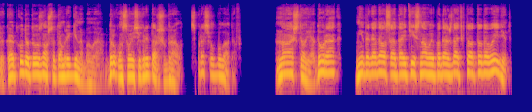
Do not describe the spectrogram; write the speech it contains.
«Так откуда ты узнал, что там Регина была? Вдруг он свою секретаршу драл?» — спросил Булатов. «Ну а что я, дурак? Не догадался отойти снова и подождать, кто оттуда выйдет?»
